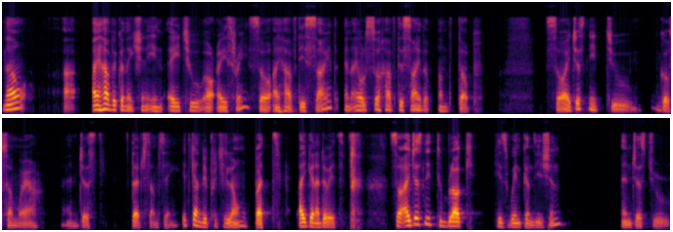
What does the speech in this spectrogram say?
Now uh, I have a connection in A2 or A3, so I have this side and I also have the side on the top. So I just need to go somewhere and just touch something. It can be pretty long, but I'm gonna do it. so I just need to block his win condition and just to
